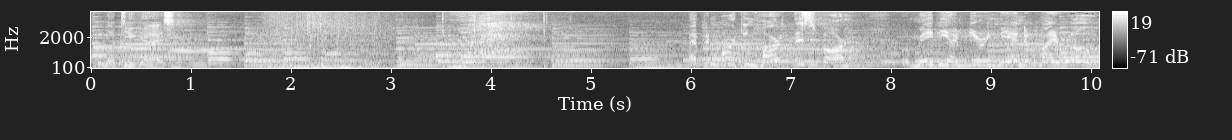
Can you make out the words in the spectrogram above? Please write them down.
Good luck to you guys. Working this far, but maybe I'm nearing the end of my road.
